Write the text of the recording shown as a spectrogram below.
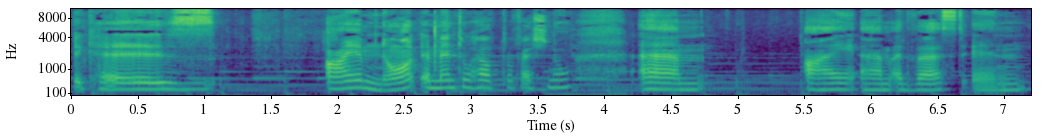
because I am not a mental health professional. Um, I am adverse in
